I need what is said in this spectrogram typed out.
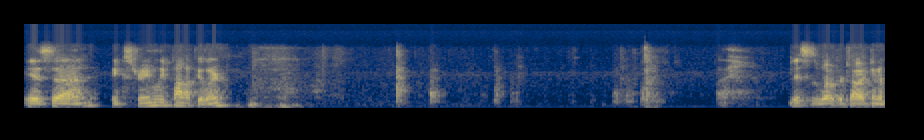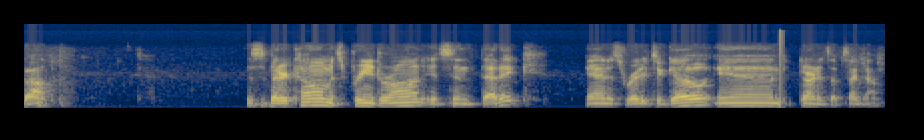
is uh, extremely popular. This is what we're talking about. This is Better Comb. It's pre-drawn. It's synthetic, and it's ready to go. And darn, it's upside down.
